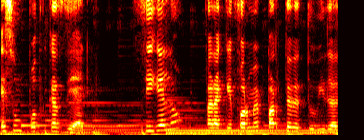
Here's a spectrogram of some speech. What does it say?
es un podcast diario. Síguelo para que forme parte de tu vida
